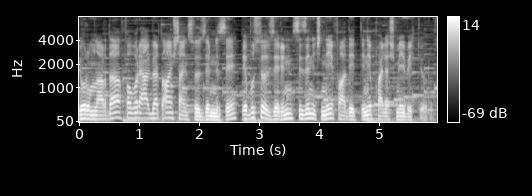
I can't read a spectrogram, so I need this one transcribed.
Yorumlarda favori Albert Einstein sözlerinizi ve bu sözlerin sizin için ne ifade ettiğini paylaşmayı bekliyoruz.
